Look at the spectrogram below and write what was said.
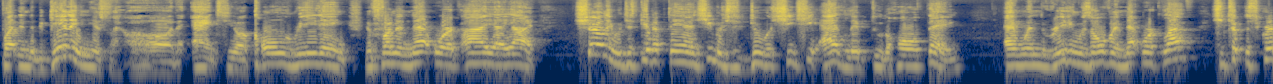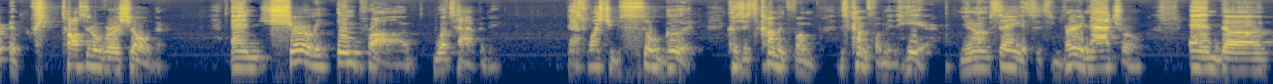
But in the beginning, it's like, oh, the angst, you know, cold reading in front of the network, ay, ay, ay. Shirley would just get up there and she would just do what she she ad libbed through the whole thing. And when the reading was over and network left, she took the script and tossed it over her shoulder. And Shirley improv what's happening. That's why she was so good because it's coming from it's coming from in here. You know what I'm saying? It's it's very natural, and uh,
